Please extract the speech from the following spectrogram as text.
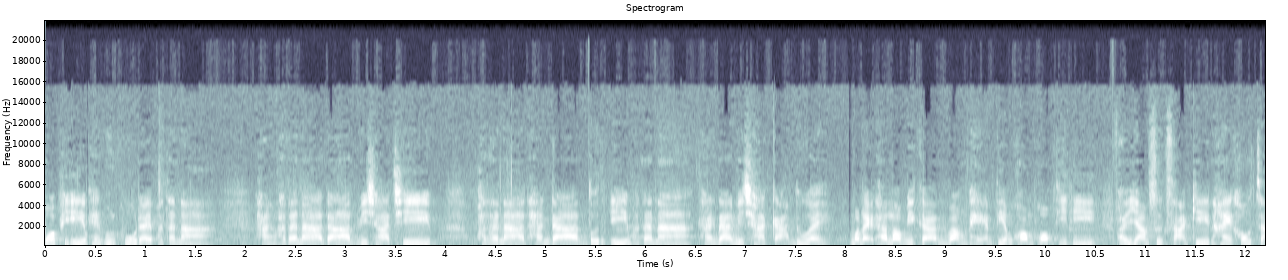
บพีเอให้คุณครูได้พัฒนา ทั้งพัฒนาด้านวิชาชีพ พัฒนาทางด้านตนเอง พัฒนาทางด้านวิชาการด้วย เมื่อไหร่ถ้าเรามีการวางแผนเตรียมความพร้อมที่ดี พยายามศึกษาเกณฑ์ให้เข้าใจ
